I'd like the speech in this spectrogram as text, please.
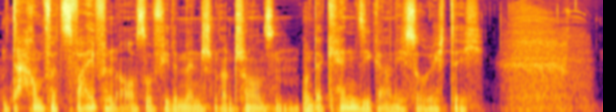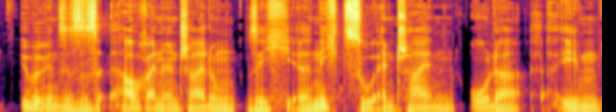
Und darum verzweifeln auch so viele Menschen an Chancen und erkennen sie gar nicht so richtig. Übrigens ist es auch eine Entscheidung, sich äh, nicht zu entscheiden oder eben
